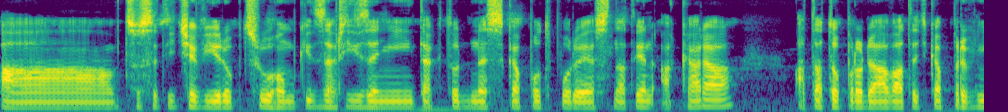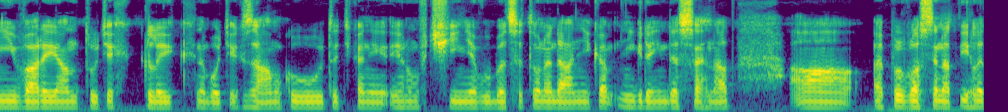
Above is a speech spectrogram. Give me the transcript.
A co se týče výrobců HomeKit zařízení, tak to dneska podporuje snad jen Akara, a tato prodává teďka první variantu těch klik nebo těch zámků teďka jenom v Číně, vůbec se to nedá nikam, nikde jinde sehnat a Apple vlastně na téhle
